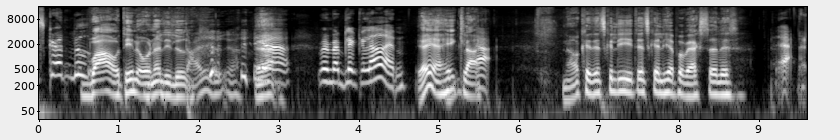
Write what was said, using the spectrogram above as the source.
en skøn lyd. Wow, det er en underlig lyd. Dejlig lyd, ja. Ja. ja. Men man bliver glad af den. Ja, ja, helt klart. Ja. Nå, okay, den skal, lige, den skal jeg lige have på værkstedet lidt. Ja. Ja,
